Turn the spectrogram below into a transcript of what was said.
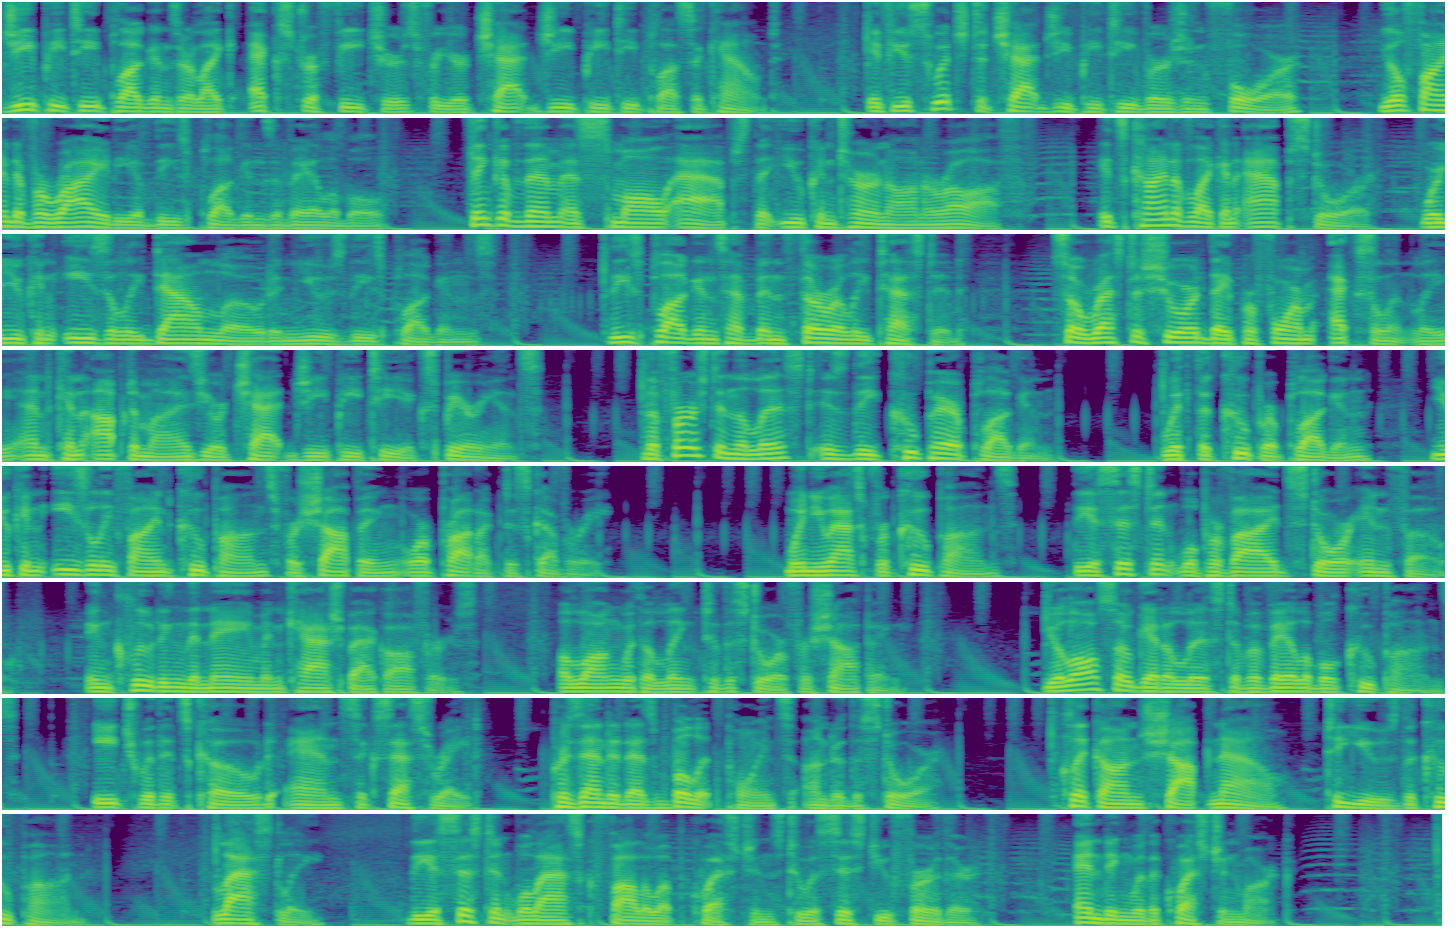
GPT plugins are like extra features for your ChatGPT Plus account. If you switch to ChatGPT version 4, you'll find a variety of these plugins available. Think of them as small apps that you can turn on or off. It's kind of like an app store, where you can easily download and use these plugins. These plugins have been thoroughly tested, so rest assured they perform excellently and can optimize your ChatGPT experience. The first in the list is the Coupert plugin. With the Coupert plugin, you can easily find coupons for shopping or product discovery. When you ask for coupons, the assistant will provide store info, including the name and cashback offers, along with a link to the store for shopping. You'll also get a list of available coupons, each with its code and success rate, presented as bullet points under the store. Click on Shop Now to use the coupon. Lastly, the assistant will ask follow-up questions to assist you further, ending with a question mark.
